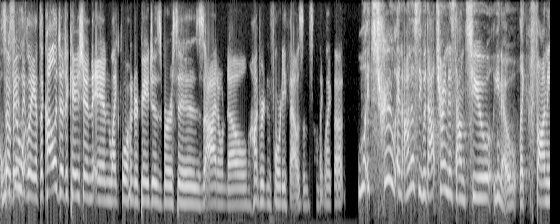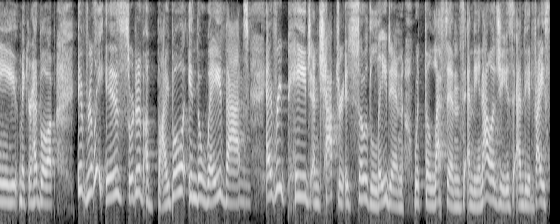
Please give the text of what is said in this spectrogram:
So, so basically it's a college education in like 400 pages versus, I don't know, 140,000, something like that. Well, it's true. And honestly, without trying to sound too, you know, like funny, make your head blow up, it really is sort of a Bible in the way that mm. every page and chapter is so laden with the lessons and the analogies and the advice.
